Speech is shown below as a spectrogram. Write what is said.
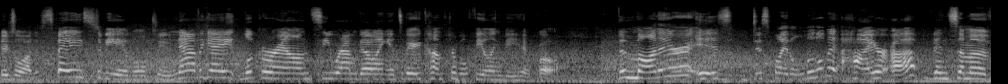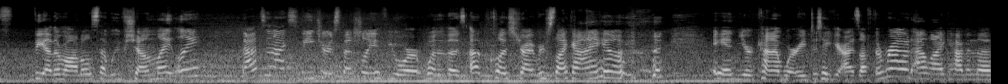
there's a lot of space to be able to navigate, look around, see where I'm going. It's a very comfortable feeling vehicle. The monitor is displayed a little bit higher up than some of the other models that we've shown lately. That's a nice feature, especially if you're one of those up-close drivers like I am and you're kind of worried to take your eyes off the road. I like having the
